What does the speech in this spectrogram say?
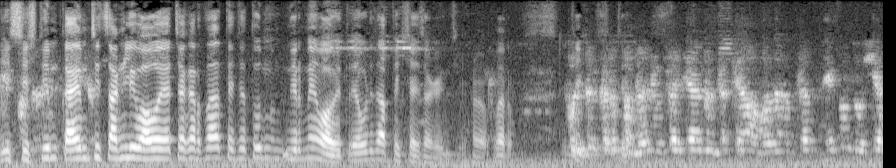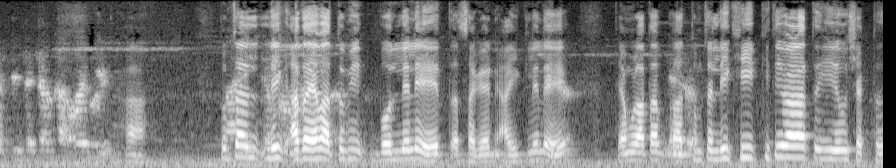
ही सिस्टीम कायमची चांगली व्हावं याच्याकरता त्याच्यातून निर्णय व्हावेत. एवढीच अपेक्षा आहे सगळ्यांची. हो बरोबर. ठीक ठीक हां. तुमचा लेख आता हे बघा तुम्ही बोललेले आहेत सगळ्यांनी ऐकलेले आहे त्यामुळे आता अ, तुमचं लेख ही किती वेळात येऊ शकतं?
